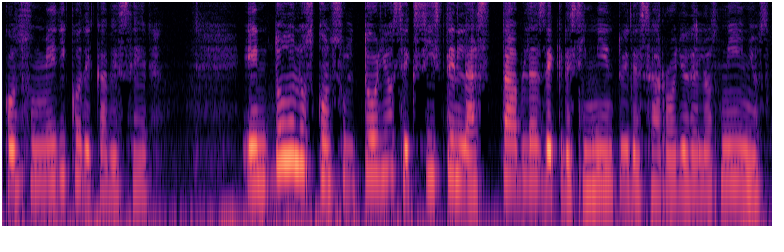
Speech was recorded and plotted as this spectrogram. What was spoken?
con su médico de cabecera. En todos los consultorios existen las tablas de crecimiento y desarrollo de los niños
